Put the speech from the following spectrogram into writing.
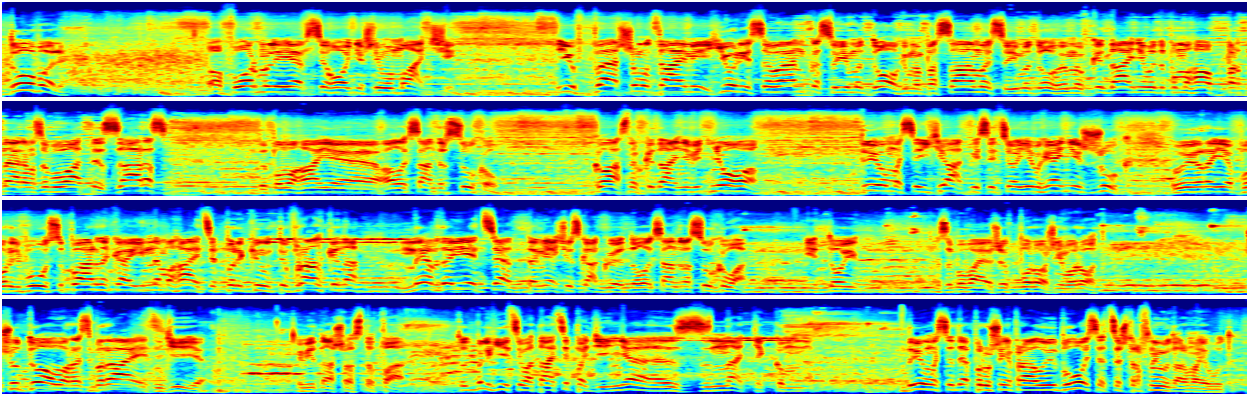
Дубль оформлює в сьогоднішньому матчі. І в першому таймі Юрій Савенко своїми довгими пасами, своїми довгими вкиданнями допомагав партнерам забувати. Зараз допомагає Олександр Сухов. Класне вкидання від нього. Дивимося, як після цього Євгеній Жук виграє боротьбу у суперника і намагається перекинути Вранкена. Не вдається. Та м'яч вискакує до Олександра Сухова. І той забуває вже в порожні ворота. Чудово розбирає діє від нашого стопа. Тут бельгійці в атаці падіння з натяком. Дивимося, де порушення правил відбулося. Це штрафний удар має бути.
